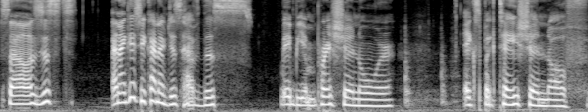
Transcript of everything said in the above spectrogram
so I was just, and I guess you kind of just have this maybe impression or expectation of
